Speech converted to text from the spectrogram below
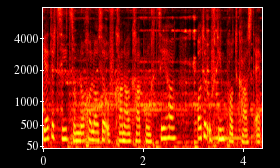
Jederzeit zum Nachhören auf kanalk.ch oder auf deinem Podcast App.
